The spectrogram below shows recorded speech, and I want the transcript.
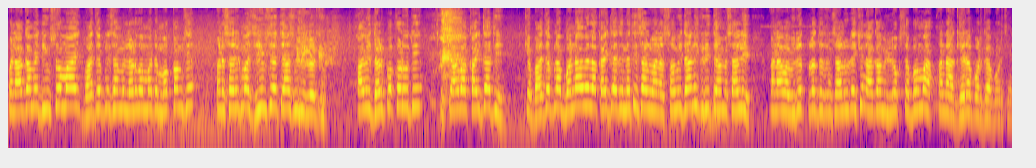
પણ આગામી દિવસોમાં ભાજપની સામે લડવા માટે મક્કમ છે અને શરીરમાં જીવ છે ત્યાં સુધી લડશું. આવી ધરપકડોથી કે આવા કાયદાથી કે ભાજપના બનાવેલા કાયદાથી નથી ચાલવાના, સંવિધાનિક રીતે અમે ચાલી અને આવા વિરોધ પ્રદર્શન ચાલુ રાખ્યું ને આગામી લોકસભામાં આના ઘેરા પડઘા પડશે.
